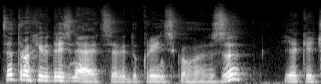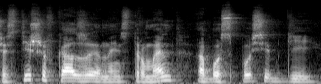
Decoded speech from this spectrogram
Це трохи відрізняється від українського з, який частіше вказує на інструмент або спосіб дії.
